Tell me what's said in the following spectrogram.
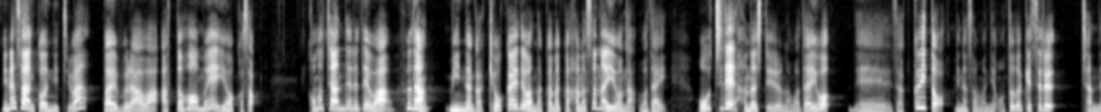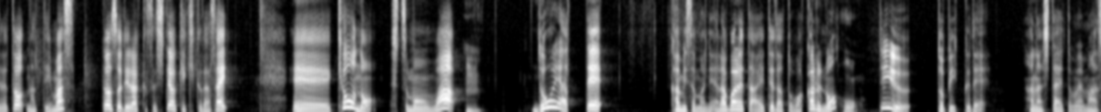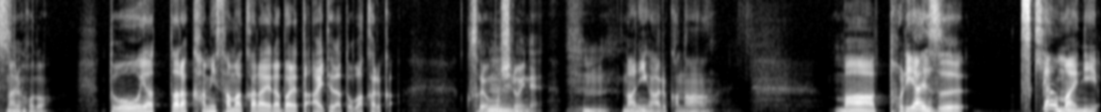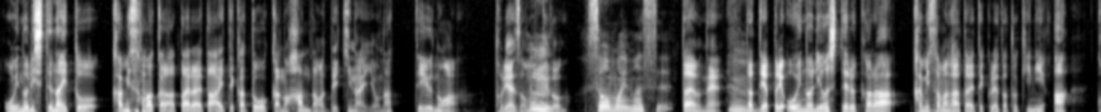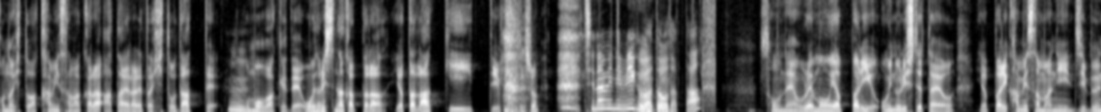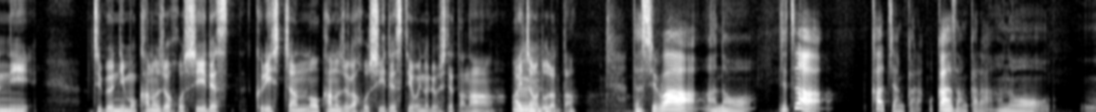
皆さんこんにちはバイブルアワーアットホームへようこそこのチャンネルでは普段みんなが教会ではなかなか話さないような話題お家で話しているような話題を、えーざっくりと皆様にお届けするチャンネルとなっていますどうぞリラックスしてお聞きください、えー今日の質問はうん。どうやって神様に選ばれた相手だと分かるの？っほていうトピックで話したいと思いますう。なるほど。どうやったら神様から選ばれた相手だとわかるか。それ面白いね。うん。何があるかな。まあ、とりあえず、付き合う前にお祈りしてないと神様から与えられた相手かどうかの判断はできないよなっていうのはとりあえず思うけど、うんそう思います、だよね。うんだってやっぱりお祈りをしてるから神様が与えてくれた時にあこの人は神様から与えられた人だって思うわけで、お祈りしてなかったらやったラッキーっていう感じでしょ？ちなみにミグはどうだった、そうね俺もやっぱりお祈りしてたよ。やっぱり神様に自分に自分にも彼女欲しいです。クリスチャンの彼女が欲しいですっていうお祈りをしてたな。愛ちゃんはどうだった、私はあの実は母ちゃんからお母さんからあの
